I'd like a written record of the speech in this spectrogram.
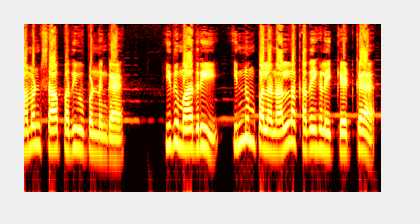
கமெண்ட்ஸா பதிவு பண்ணுங்க. இது மாதிரி இன்னும் பல நல்ல கதைகளை கேட்க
